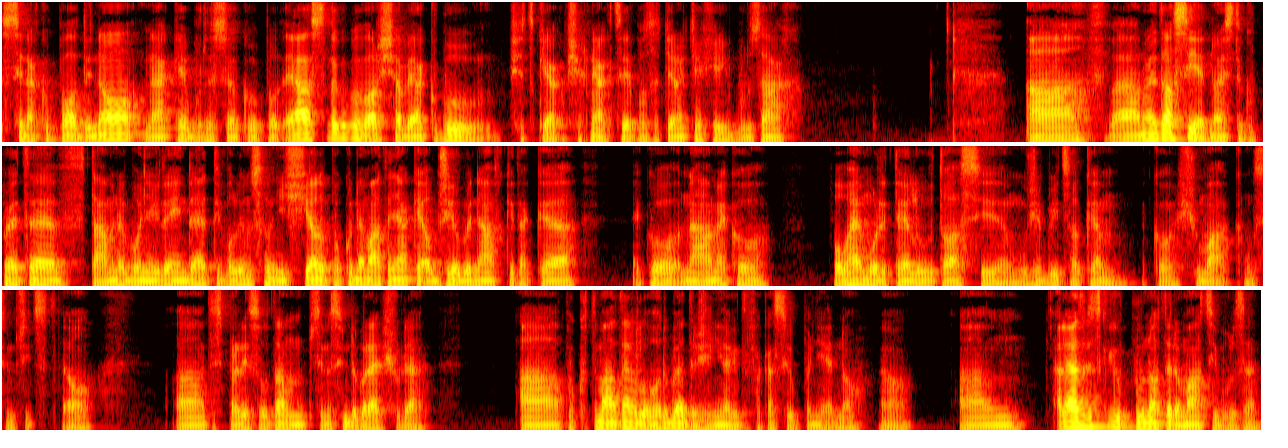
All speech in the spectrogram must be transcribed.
si nakupoval Dino, na jaké burze si ho koupil. Já jsem to koupil v Varšavě, já kupuju všechny, všechny akcie v podstatě na těch jejich burzách. A no je to asi jedno, jestli to kupujete tam nebo někde jinde, ty volumy jsou nižší, ale pokud nemáte nějaké obří objednávky, tak eh, jako nám, jako pouhému retailu, to asi může být celkem jako šumák, musím říct. Jo. A ty spready jsou tam, si myslím, dobré všude. A pokud to máte na dlouhodobé držení, tak je to fakt asi úplně jedno. Jo. Um, ale já vždycky kupuju na té domácí burze.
